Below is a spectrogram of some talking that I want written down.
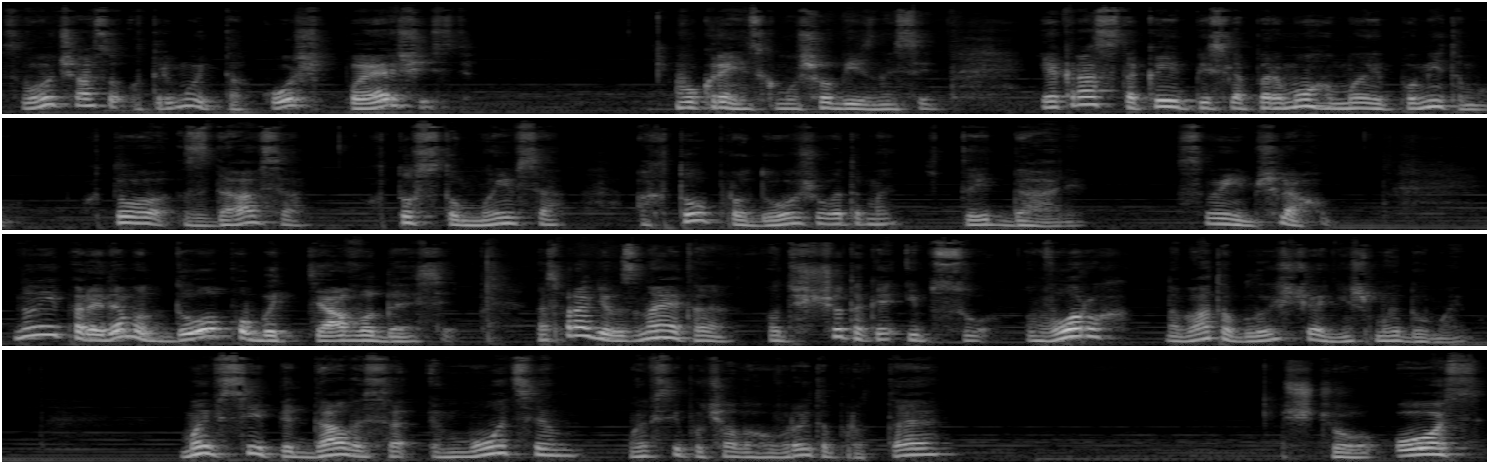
свого часу отримують також першість в українському шоу-бізнесі. Якраз таки після перемоги ми помітимо, хто здався, хто стомився, а хто продовжуватиме йти далі своїм шляхом. Ну і перейдемо до побиття в Одесі. Насправді, ви знаєте, от що таке ІПСУ? Ворог набагато ближче, ніж ми думаємо. Ми всі піддалися емоціям, ми всі почали говорити про те, що ось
